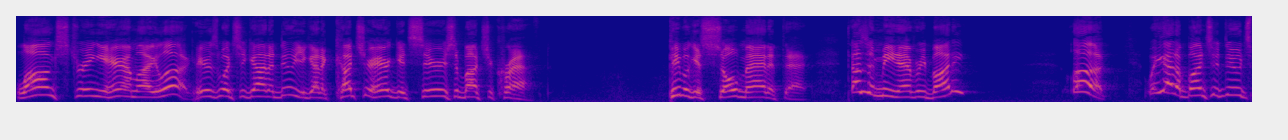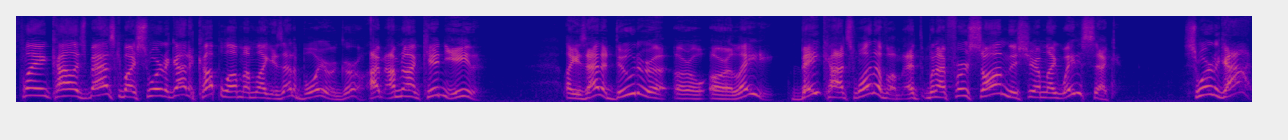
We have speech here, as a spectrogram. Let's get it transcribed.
Long stringy hair. I'm like, look, here's what you got to do. You got to cut your hair, get serious about your craft. People get so mad at that. Doesn't mean everybody. Look, we got a bunch of dudes playing college basketball. I swear to God, a couple of them, I'm like, is that a boy or a girl? I'm, I'm not kidding you either. Like, is that a dude or a, or, or a lady? Bacot's one of them. When I first saw him this year, I'm like, wait a second. Swear to God.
